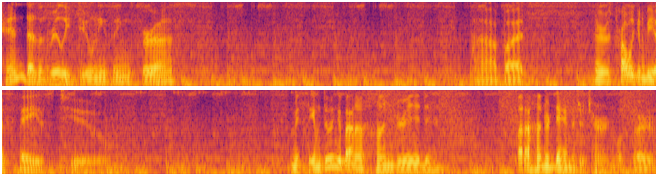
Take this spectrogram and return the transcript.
10 doesn't really do anything for us. Uh, but there's probably going to be a phase two. Let me see. I'm doing about a hundred, about a hundred damage a turn. Or,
